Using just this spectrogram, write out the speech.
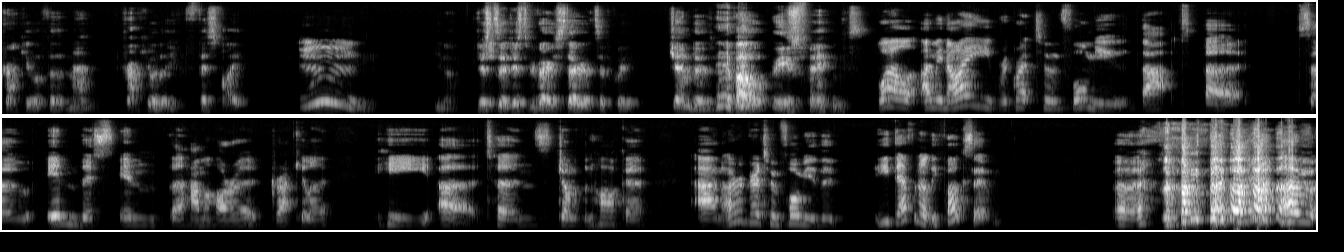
Dracula for the men. A Dracula that you could fist fight. Mm. You know, just to just to be very stereotypically gendered about these things. Well, I mean, I regret to inform you that uh, so in this in the Hammer horror Dracula, he uh, turns Jonathan Harker, and I regret to inform you that he definitely fucks him. Uh, um,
